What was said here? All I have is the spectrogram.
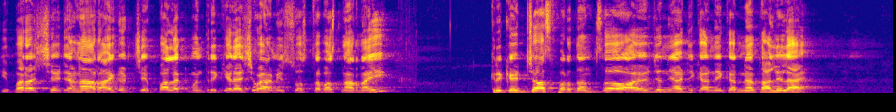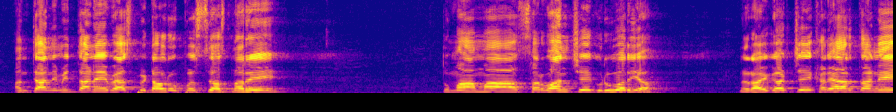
की भरत शेठ यांना रायगडचे पालकमंत्री केल्याशिवाय आम्ही स्वस्थ बसणार नाही. क्रिकेटच्या स्पर्धांचं आयोजन या ठिकाणी करण्यात आलेलं आहे. आणि त्या निमित्ताने व्यासपीठावर उपस्थित असणारे तुम्हा मा सर्वांचे गुरुवर्य रायगडचे खऱ्या अर्थाने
